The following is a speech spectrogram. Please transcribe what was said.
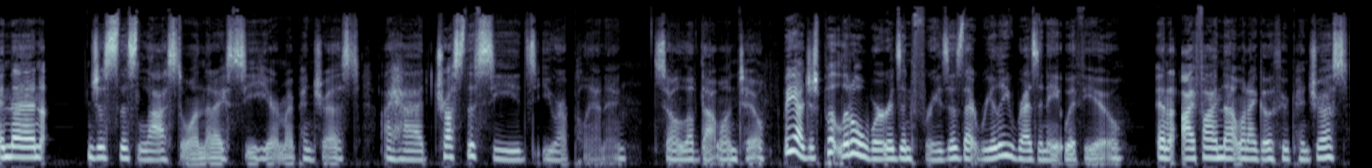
And then just this last one that I see here in my Pinterest, I had trust the seeds you are planting. So I love that one too. But yeah, just put little words and phrases that really resonate with you. And I find that when I go through Pinterest,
